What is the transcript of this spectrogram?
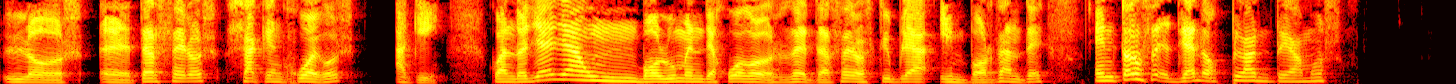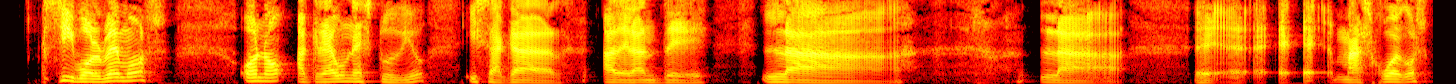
los eh, terceros saquen juegos aquí. Cuando ya haya un volumen de juegos de terceros AAA importante, entonces ya nos planteamos si volvemos o no a crear un estudio y sacar adelante la la eh, eh, eh, más juegos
